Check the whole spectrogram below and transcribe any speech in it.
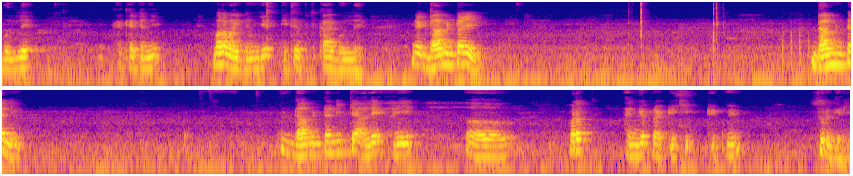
बोलले काय काय त्यांनी मला माहीत नाही म्हणजे तिथे काय बोलले. पण एक दहा मिनिटांनी दहा मिनिटांनी दहा मिनिटांनी ते आले आणि परत अँजिओप्लास्टीची ट्रीटमेंट सुरू केली.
